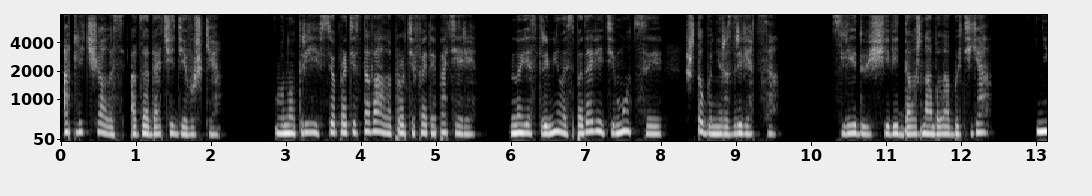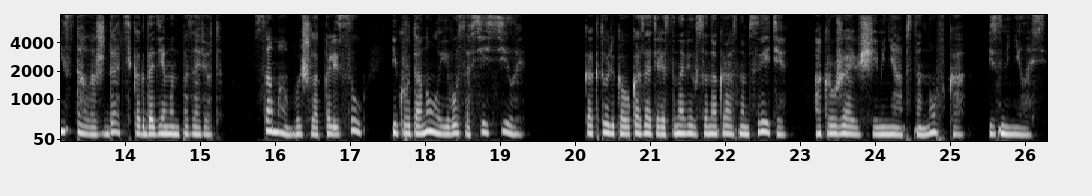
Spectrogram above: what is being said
отличалась от задачи девушки. Внутри все протестовало против этой потери, но я стремилась подавить эмоции, чтобы не разреветься. Следующей ведь должна была быть я. Не стала ждать, когда демон позовет. Сама вышла к колесу и крутанула его со всей силы. Как только указатель остановился на красном свете, окружающая меня обстановка изменилась.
